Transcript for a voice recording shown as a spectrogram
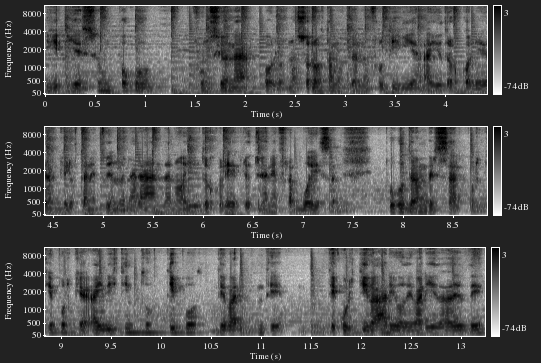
Y, y eso es un poco funciona, o nosotros estamos estudiando en frutilla, hay otros colegas que lo están estudiando en arándano, hay otros colegas que lo estudian en frambuesa, un poco transversal. ¿Por qué? Porque hay distintos tipos de, de, de cultivar o de variedades de,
